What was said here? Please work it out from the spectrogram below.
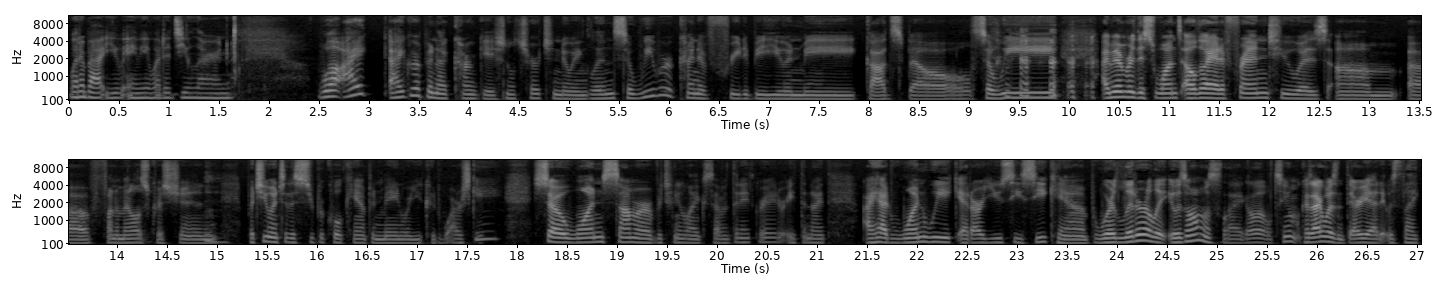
What about you, Amy? What did you learn? Well, I I grew up in a congregational church in New England, so we were kind of free to be you and me, Godspell. So we, I remember this once. Although I had a friend who was um, a fundamentalist Christian, mm-hmm. but she went to this super cool camp in Maine where you could water ski. So one summer between like seventh and eighth grade or eighth and ninth, I had one week at our UCC camp where literally it was almost like a little too because I wasn't there yet. It was like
